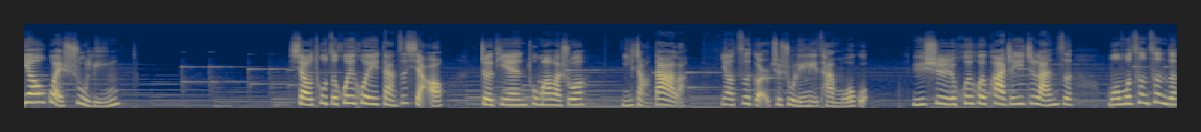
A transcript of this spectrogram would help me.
妖怪树林，小兔子灰灰胆子小。这天，兔妈妈说：“你长大了，要自个儿去树林里采蘑菇。”于是，灰灰挎着一只篮子。磨磨蹭蹭地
